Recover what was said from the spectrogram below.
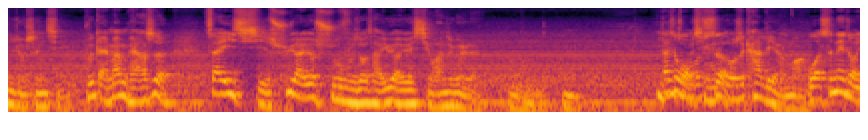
日久生情，不是感情慢慢培养，是在一起越来越舒服之后才越来越喜欢这个人。嗯 但是我不是一见钟情都是看脸嘛，我是那种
